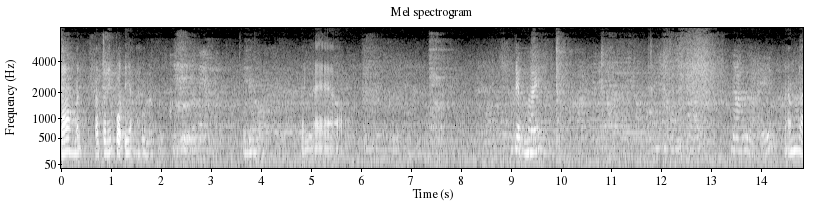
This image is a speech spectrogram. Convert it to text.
อ๋อ มันเอาตัวนี้ปลดได้ยังกดแล้ว กดกดแล้วปลดแล้ว เจ็บไหมยางไหล น้ำไหล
